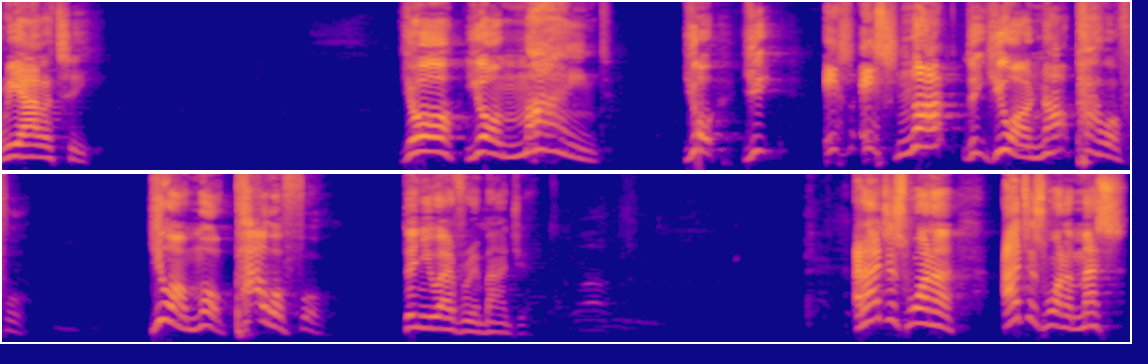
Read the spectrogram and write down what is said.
reality. Your, your mind, your, you, it's, it's not that you are not powerful. You are more powerful than you ever imagined. And I just wanna, I just wanna mess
